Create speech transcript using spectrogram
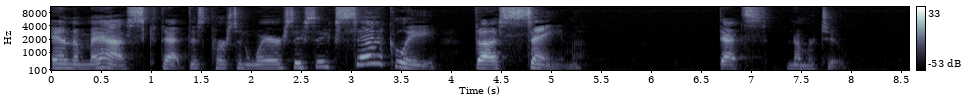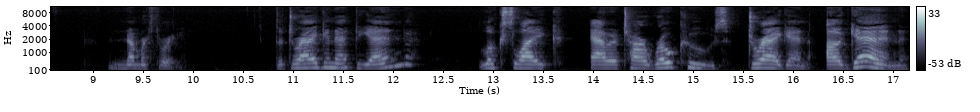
And the mask that this person wears is exactly the same. That's number two. Number three. The dragon at the end looks like Avatar Roku's dragon again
